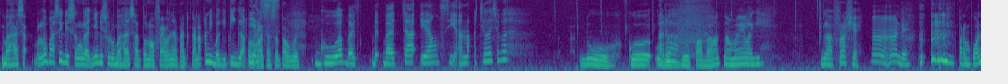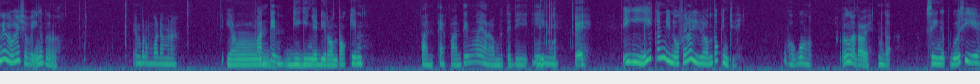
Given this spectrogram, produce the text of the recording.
bahasa lo pasti disenggaknya disuruh bahas satu novelnya kan karena kan dibagi tiga kalau nggak Yes. salah setahu gue gue baca yang si anak kecilnya siapa? Duh, gue udah Aduh. lupa banget namanya lagi. Gavroche ya? Hmm, deh. Perempuannya namanya siapa inget gak lo? Yang perempuan yang mana? Yang Fantin. giginya dirontokin. Van eh Fantin mah yang rambutnya di Di, ini. eh, gigi kan di novelnya dirontokin cuy. Wah, gue nggak Lo gak tahu ya? enggak. Seinget gue sih ya,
